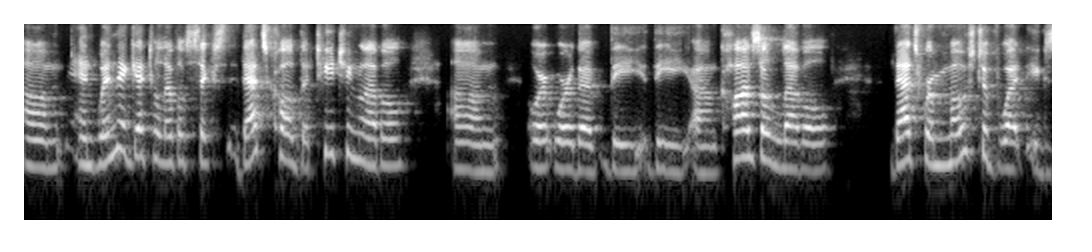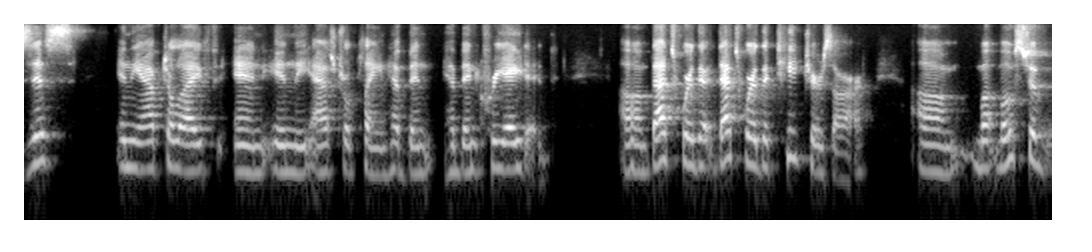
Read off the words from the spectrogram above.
Um, and when they get to level six, that's called the teaching level, um, or or the the the um, causal level. That's where most of what exists in the afterlife and in the astral plane have been have been created. Um, that's where the that's where the teachers are. Um, most of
